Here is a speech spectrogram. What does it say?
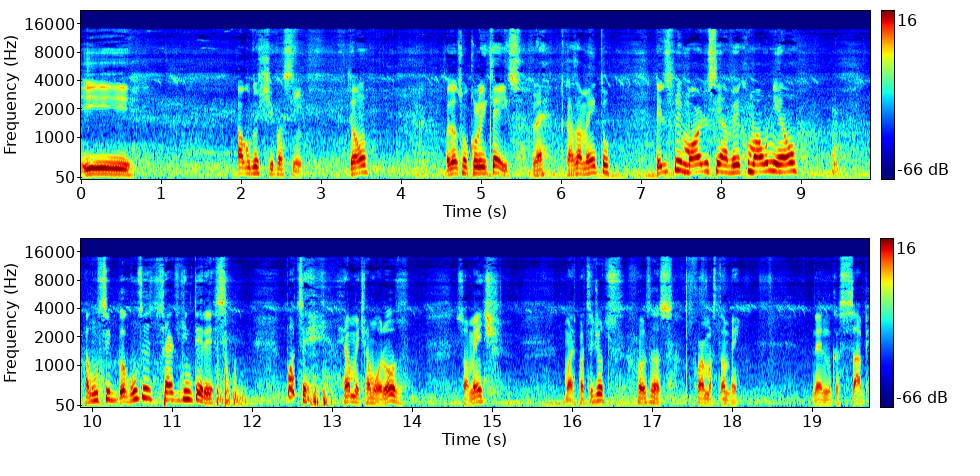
e algo do tipo assim. Então, podemos concluir que é isso, né? Casamento, desde os primórdios, tem a ver com uma união, algum, algum certo de interesse. Pode ser realmente amoroso, somente, mas pode ser de outros, outras formas também, né? Nunca se sabe.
